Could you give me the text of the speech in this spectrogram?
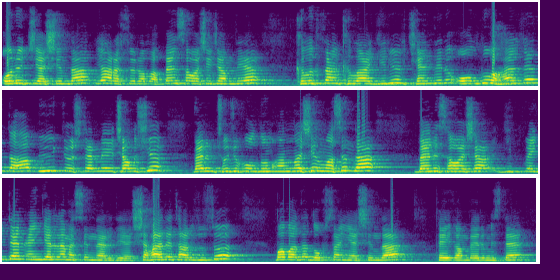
13 yaşında ya Resulallah ben savaşacağım diye kılıktan kılığa giriyor. Kendini olduğu halden daha büyük göstermeye çalışıyor. Benim çocuk olduğum anlaşılmasın da beni savaşa gitmekten engellemesinler diye şehadet arzusu baba da 90 yaşında peygamberimiz de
